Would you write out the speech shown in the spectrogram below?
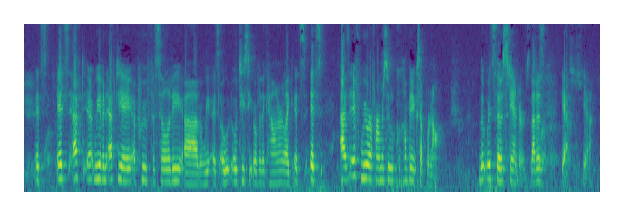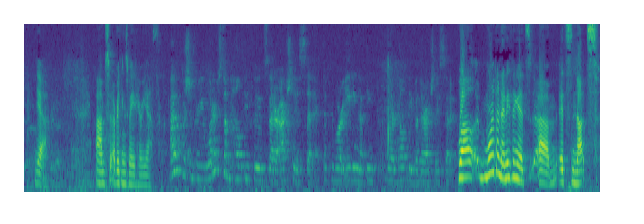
It's it's FD, we have an FDA approved facility. Um, we, it's o, OTC over the counter. Like it's it's as if we were a pharmaceutical company, except we're not. It's those standards. That is yeah yeah yeah. Um, so everything's made here. Yes. I have a question for you. What are some healthy foods that are actually acidic that people are eating that think they're healthy but they're actually acidic? Well, more than anything, it's um, it's nuts.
